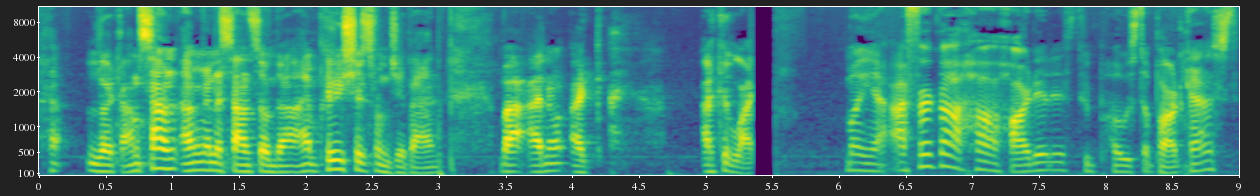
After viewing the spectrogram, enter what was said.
look I'm sound I'm gonna sound so dumb. I'm pretty sure it's from Japan, but I don't I I could like. But yeah, I forgot how hard it is to post a podcast.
